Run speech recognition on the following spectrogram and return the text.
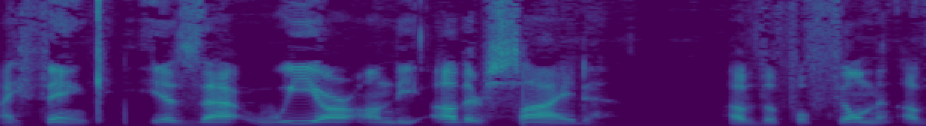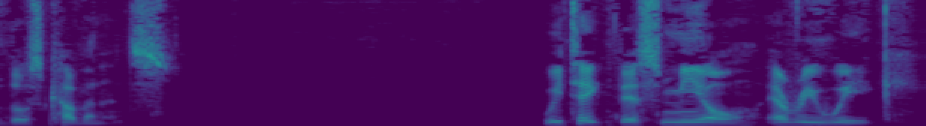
I think, is that we are on the other side of the fulfillment of those covenants. We take this meal every week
